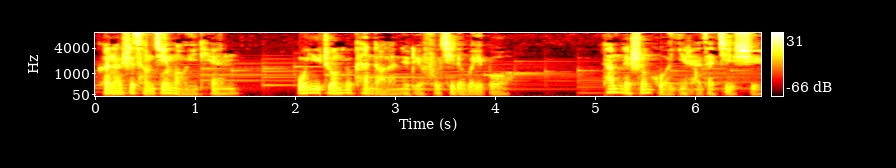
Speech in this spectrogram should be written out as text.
可能是曾经某一天，无意中又看到了那对夫妻的微博，他们的生活依然在继续，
